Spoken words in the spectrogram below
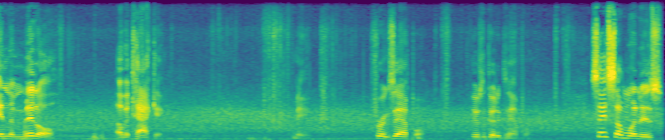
in the middle of attacking me. For example, here's a good example. Say someone is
